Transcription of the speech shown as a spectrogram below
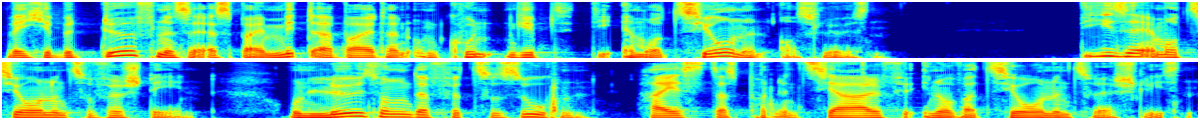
welche Bedürfnisse es bei Mitarbeitern und Kunden gibt, die Emotionen auslösen. Diese Emotionen zu verstehen und Lösungen dafür zu suchen, heißt das Potenzial für Innovationen zu erschließen.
